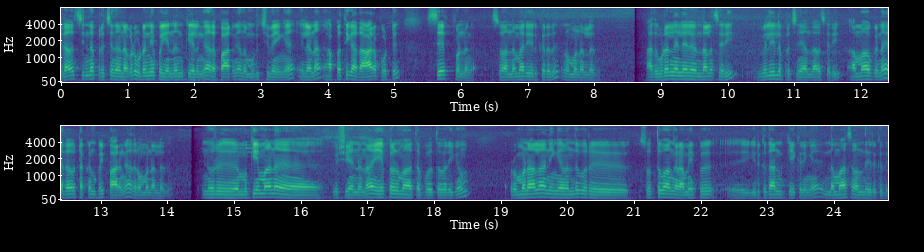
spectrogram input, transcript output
ஏதாவது சின்ன பிரச்சனைனா கூட உடனே போய் என்னன்னு கேளுங்க அதை பாருங்கள் அதை முடிச்சு வைங்க. இல்லைன்னா அப்போதைக்கு அதை ஆற போட்டு சேஃப் பண்ணுங்கள் ஸோ அந்த மாதிரி இருக்கிறது ரொம்ப நல்லது. அது உடல்நிலையில் இருந்தாலும் சரி வெளியில் பிரச்சனையாக இருந்தாலும் சரி அம்மாவுக்குன்னா ஏதோ டக்குன்னு போய் பாருங்கள் அது ரொம்ப நல்லது. இன்னொரு முக்கியமான விஷயம் என்னென்னா ஏப்ரல் மாதத்தை பொறுத்த வரைக்கும் ரொம்ப நாளாக நீங்கள் வந்து ஒரு சொத்து வாங்குற அமைப்பு இருக்குதான்னு கேட்குறீங்க இந்த மாதம் வந்து இருக்குது.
